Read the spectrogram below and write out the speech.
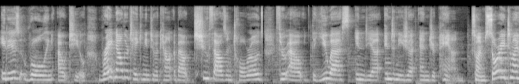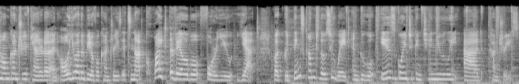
It is rolling out to you. Right now, they're taking into account about 2,000 toll roads throughout the US, India, Indonesia, and Japan. So I'm sorry to my home country of Canada and all you other beautiful countries, it's not quite available for you yet. But good things come to those who wait, and Google is going to continually add countries.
